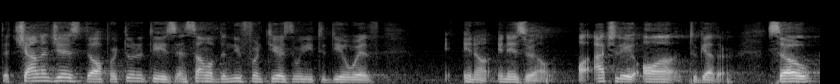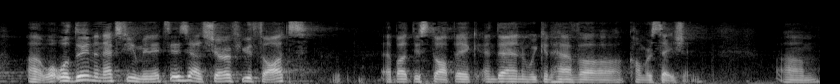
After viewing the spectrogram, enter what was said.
the challenges, the opportunities, and some of the new frontiers that we need to deal with, you know, in Israel. Actually, all together. So, uh, what we'll do in the next few minutes is I'll share a few thoughts about this topic, and then we can have a conversation. Um,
